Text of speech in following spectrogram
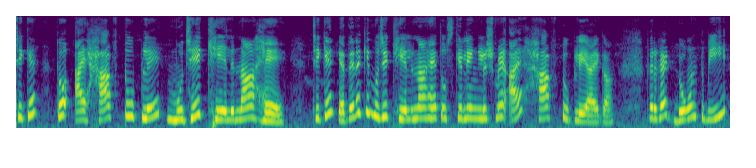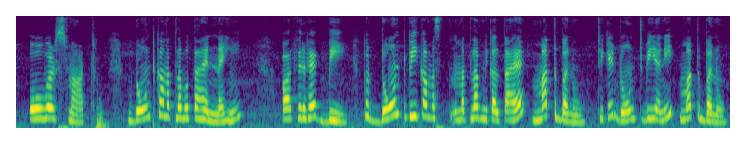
ठीक है? तो आई हैव टू प्ले मुझे खेलना है। ठीक है? कहते हैं ना कि मुझे खेलना है तो उसके लिए इंग्लिश में आई हैव टू प्ले आएगा। फिर है don't be over smart don't का मतलब होता है नहीं, और फिर है बी तो डोंट बी का मतलब निकलता है मत बनो। ठीक है? डोंट बी यानी मत बनो।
